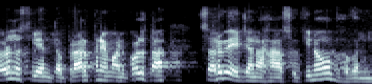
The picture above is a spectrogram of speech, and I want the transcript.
ಕರುಣಿಸ್ಲಿ ಅಂತ ಪ್ರಾರ್ಥನೆ ಮಾಡ್ಕೊಳ್ತಾ ಸರ್ವೇ ಜನ ಸುಖಿನೋ ಭವಂತು.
